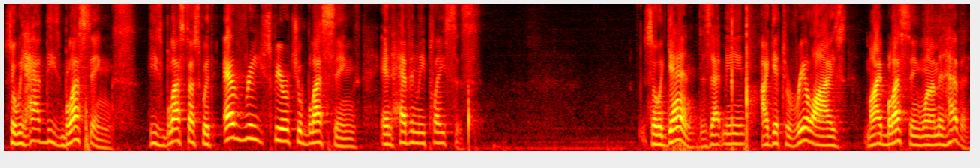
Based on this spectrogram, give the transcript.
So we have these blessings. He's blessed us with every spiritual blessing in heavenly places. So again, does that mean I get to realize my blessing when I'm in heaven?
